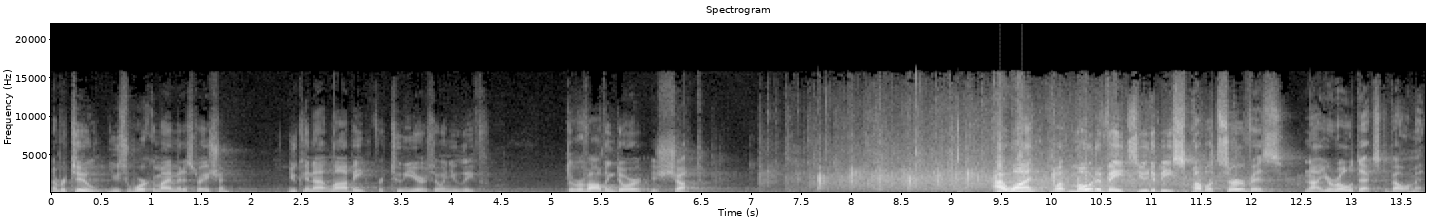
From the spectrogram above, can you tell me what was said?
Number two, you work in my administration, you cannot lobby for two years when you leave. The revolving door is shut. I want what motivates you to be public service, not your Rolodex development.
